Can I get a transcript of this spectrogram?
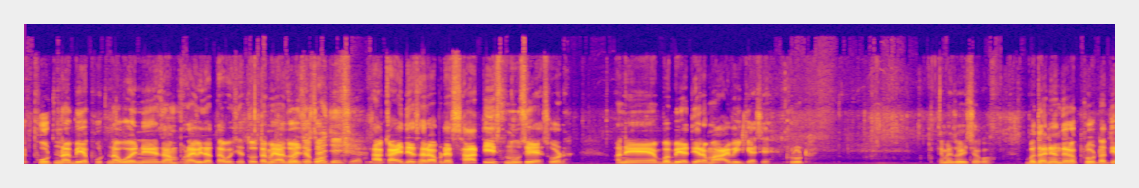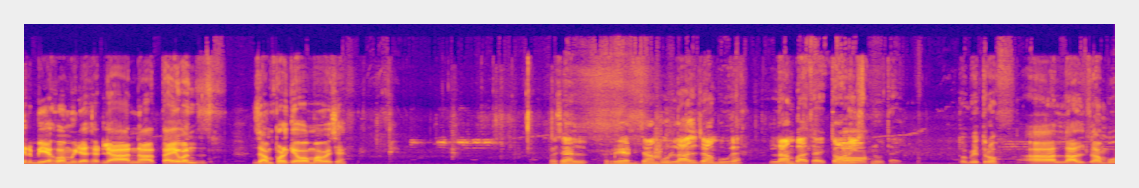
એક ફૂટના બે ફૂટના હોય ને જામફળ આવી જતા હોય છે. તો તમે આ જોઈ શકો. આ કાયદેસર આપણે સાત ઇંચનું છે છોડ. અને બબે અત્યારે આમાં આવી ગયા છે ફ્રૂટ. તમે જોઈ શકો. બધાની અંદર ફ્રૂટ અત્યારે બે હોવા મળ્યા છે. એટલે આ ના તાઇવાન જામફળ કહેવામાં આવે છે. પછી રેડ જાંબુ લાલ જાંબુ હે? લાંબા થાય ત્રણ. ઇંચનું થાય. તો મિત્રો આ લાલ જાંબુ.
